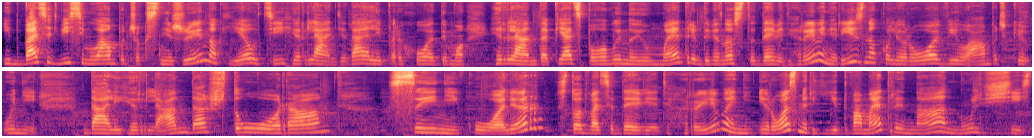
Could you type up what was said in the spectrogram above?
І 28 лампочок сніжинок є у цій гірлянді. Далі переходимо. Гірлянда 5,5 метрів, 99 гривень, різнокольорові лампочки у ній. Далі гірлянда, штора, синій колір, 129 гривень і розмір її 2 метри на 0,6.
